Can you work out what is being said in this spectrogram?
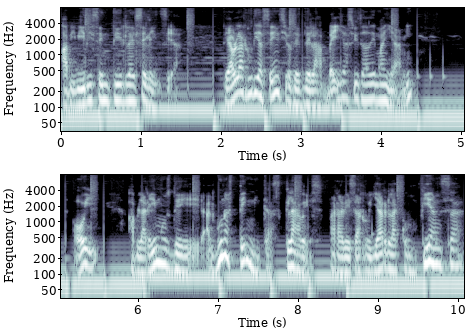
a vivir y sentir la excelencia. Te habla Rudy Asensio desde la bella ciudad de Miami. Hoy hablaremos de algunas técnicas claves para desarrollar la confianza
